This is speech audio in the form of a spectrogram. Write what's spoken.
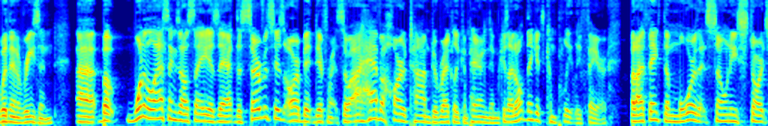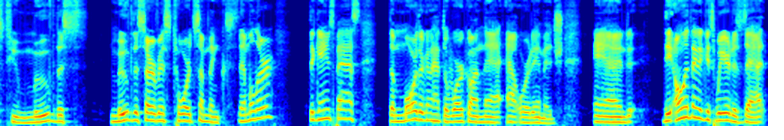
within a reason. Uh, but one of the last things I'll say is that the services are a bit different. So I have a hard time directly comparing them because I don't think it's completely fair. But I think the more that Sony starts to move this move the service towards something similar to Games Pass, the more they're going to have to work on that outward image. And the only thing that gets weird is that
